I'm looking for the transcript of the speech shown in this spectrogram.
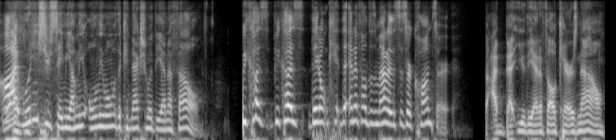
Why I wouldn't you say me? I'm the only one with a connection with the NFL. because because they don't the NFL doesn't matter. This is her concert. I bet you the NFL cares now.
